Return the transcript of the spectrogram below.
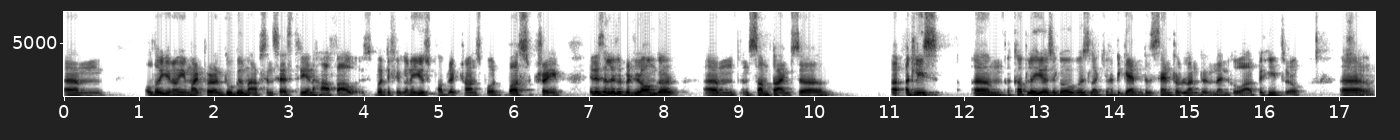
Um, although you know you might put on Google Maps and says three and a half hours, but if you're going to use public transport, bus or train, it is a little bit longer. Um, and sometimes, uh, uh, at least um, a couple of years ago, it was like you had to get into the center of London and then go out to Heathrow. Uh, Sure.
